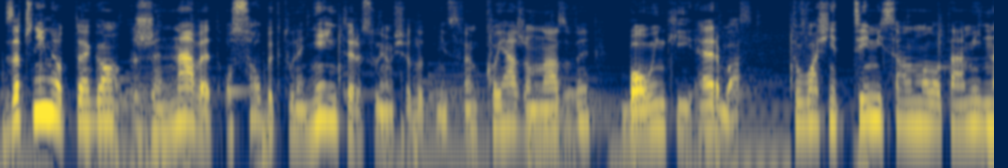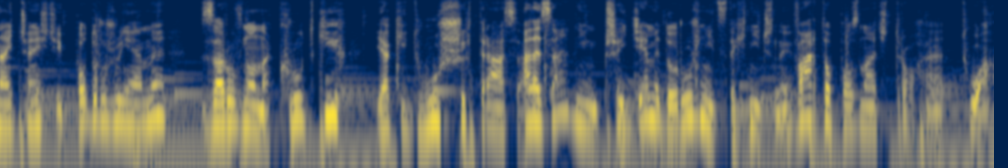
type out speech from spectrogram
Zacznijmy od tego, że nawet osoby, które nie interesują się lotnictwem, kojarzą nazwy Boeing i Airbus. To właśnie tymi samolotami najczęściej podróżujemy, zarówno na krótkich, jak i dłuższych trasach. Ale zanim przejdziemy do różnic technicznych, warto poznać trochę tła.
